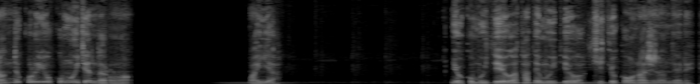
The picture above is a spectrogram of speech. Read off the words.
なんでこれ横向いてんだろうな。まあいいや。横向いてようが縦向いてようが結局は同じなんだよね。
